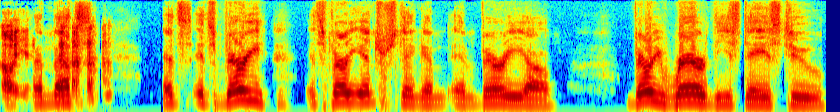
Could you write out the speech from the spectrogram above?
Oh yeah, and that's it's it's very it's very interesting and and very uh, very rare these days to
